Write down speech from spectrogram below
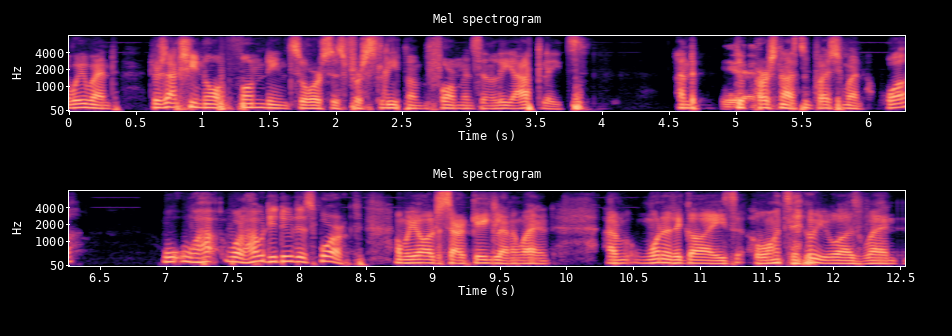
And we went, there's actually no funding sources for sleep and performance in elite athletes. And the, Yeah. the person asking the question went, what? Well, how do you do this work? And we all just started giggling and went, and one of the guys, I won't say who he was, went,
